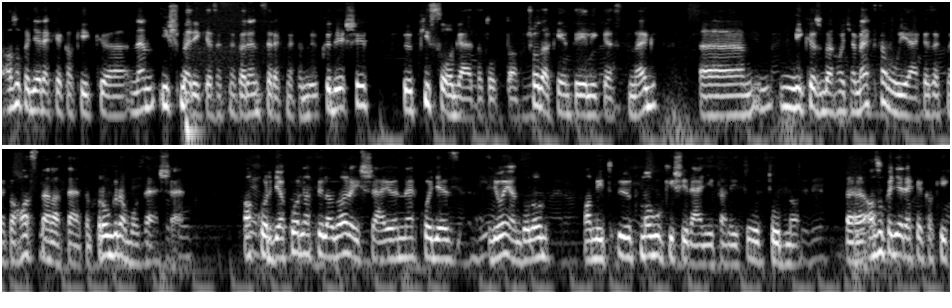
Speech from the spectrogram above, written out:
azok a gyerekek, akik nem ismerik ezeknek a rendszereknek a működését, ők kiszolgáltatottak, csodaként élik ezt meg, miközben, hogyha megtanulják ezeknek a használatát, a programozását, akkor gyakorlatilag arra is rájönnek, hogy ez egy olyan dolog, amit ők maguk is irányítani tudnak. Azok a gyerekek, akik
